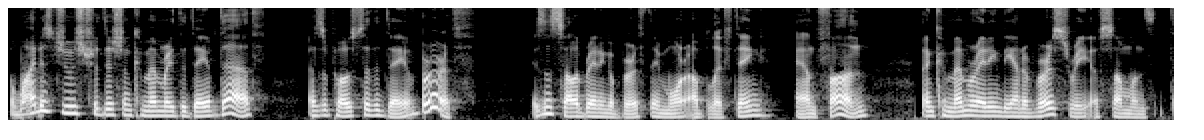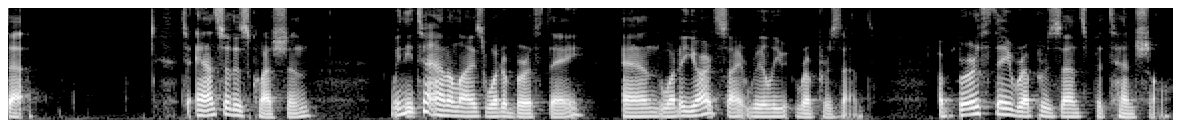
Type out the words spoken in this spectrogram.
But why does Jewish tradition commemorate the day of death as opposed to the day of birth? Isn't celebrating a birthday more uplifting and fun than commemorating the anniversary of someone's death? To answer this question, we need to analyze what a birthday and what a yard yahrzeit really represent. A birthday represents potential.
